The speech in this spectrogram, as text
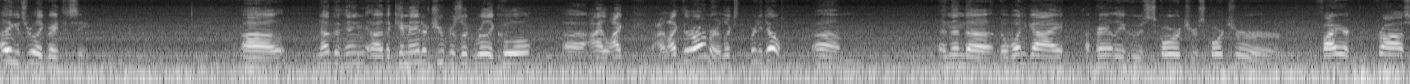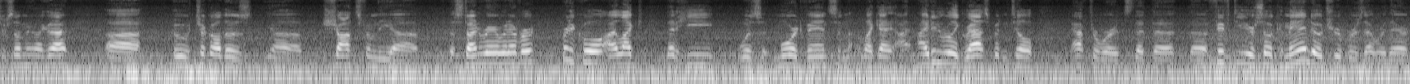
I think it's really great to see. Uh, another thing, uh, the commando troopers look really cool. Uh, I like I like their armor. It looks pretty dope. Um, and then the the one guy apparently who's Scorch or Scorcher or Fire Cross or something like that, uh, who took all those uh, shots from the uh, the stun ray or whatever. Pretty cool. I liked that he was more advanced and like I, I didn't really grasp it until afterwards that the, the 50 or so commando troopers that were there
